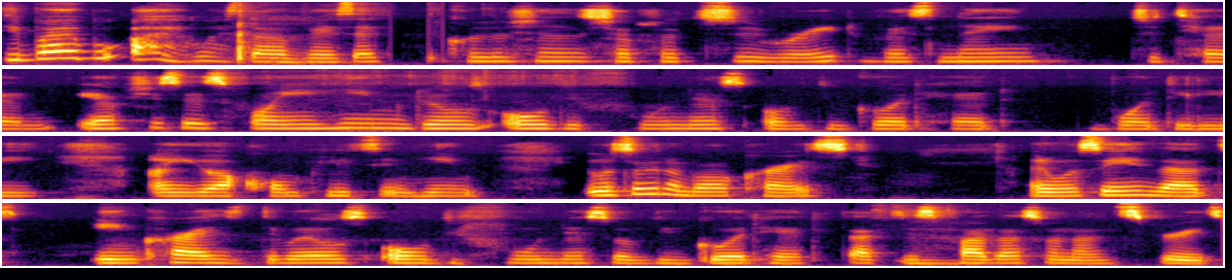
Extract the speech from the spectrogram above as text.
the Bible. I what's that Mm. verse? Colossians chapter two, right, verse nine to ten. It actually says, "For in Him dwells all the fullness of the Godhead bodily, and you are complete in Him." It was talking about Christ, and was saying that in Christ dwells all the fullness of the Godhead. That is Mm. Father, Son, and Spirit,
